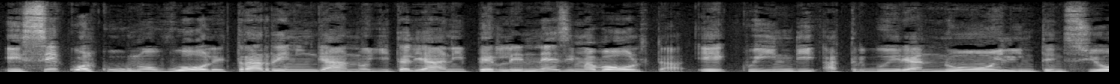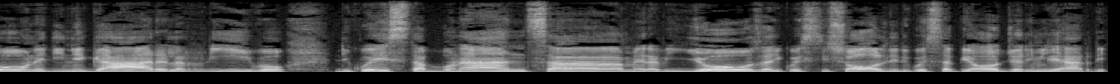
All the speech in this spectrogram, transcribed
e se qualcuno vuole trarre in inganno gli italiani per l'ennesima volta e quindi attribuire a noi l'intenzione di negare l'arrivo di questa bonanza meravigliosa, di questi soldi, di questa pioggia di miliardi,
